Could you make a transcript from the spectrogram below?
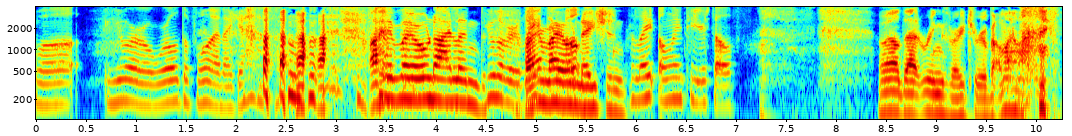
Well, you are a world of one, I guess. I have my own island. You I am my own nation. Relate only to yourself. Well, that rings very true about my life.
